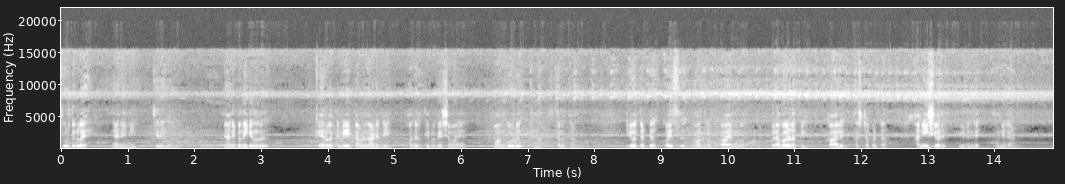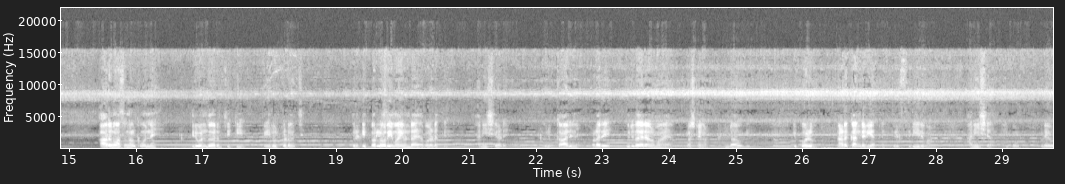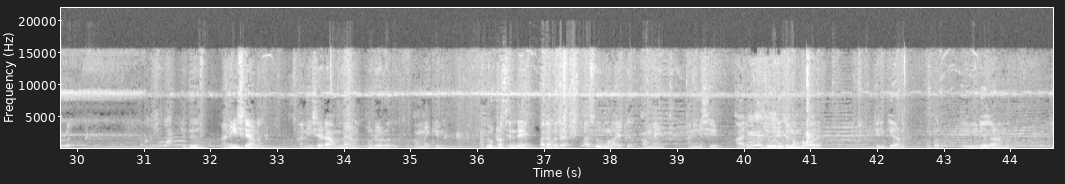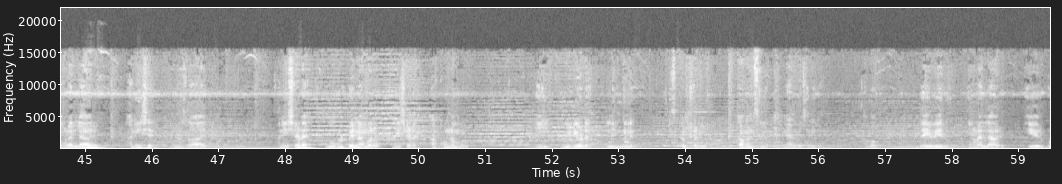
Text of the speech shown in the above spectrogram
സുഹൃത്തുക്കളെ ഞാൻ ഇനി ചെറിയാണ് ഞാനിപ്പോൾ നിൽക്കുന്നത് കേരളത്തിന്റെയും തമിഴ്നാടിന്റെയും അതിർത്തി പ്രദേശമായ മാങ്കോട് എന്ന സ്ഥലത്താണ്. ഇരുപത്തെട്ട് വയസ്സ് മാത്രം പ്രായമുള്ള ഒരു അപകടത്തിൽ കാൽ നഷ്ടപ്പെട്ട അനീഷയുടെ വീടിന്റെ മുന്നിലാണ്. ആറ് മാസങ്ങൾക്ക് മുന്നേ തിരുവനന്തപുരം സിറ്റിയിൽ പേരൂർക്കട വെച്ച് ഒരു ടിപ്പർ ലോറിയുമായി ഉണ്ടായ അപകടത്തിൽ അനീഷയുടെ ഒരു കാലിന് വളരെ ഗുരുതരമായ പ്രശ്നങ്ങൾ ഉണ്ടാവുകയും ഇപ്പോഴും നടക്കാൻ കഴിയാത്ത ഒരു സ്ഥിതിയിലുമാണ് അനീഷ ഇപ്പോൾ ഇവിടെയുള്ളത്. ഇത് അനീഷയാണ്. അനീഷയുടെ അമ്മയാണ് ഇവിടെയുള്ളത്. അമ്മയ്ക്കും യൂട്രസിന്റെയും പല പല അസുഖങ്ങളായിട്ട് അമ്മയും അനീഷയും ആരും ജോലിക്കൊന്നും പോകാതെ ഇരിക്കുകയാണ്. അപ്പോൾ ഈ വീഡിയോ കാണുന്ന നിങ്ങളെല്ലാവരും അനീഷയെ ഒന്ന് സഹായിക്കണം. അനീഷയുടെ ഗൂഗിൾ പേ നമ്പറും അനീഷയുടെ അക്കൗണ്ട് നമ്പറും ഈ വീഡിയോയുടെ ലിങ്കിൽ ഡിസ്ക്രിപ്ഷനിലും കമൻസിലും ഞാൻ വെച്ചിരിക്കും. അപ്പോൾ ദയവേത് നിങ്ങളെല്ലാവരും ഈ ഒരു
